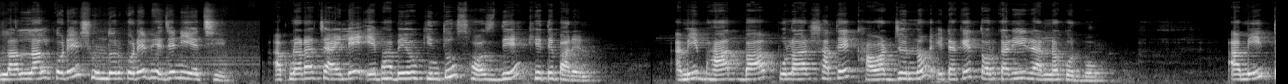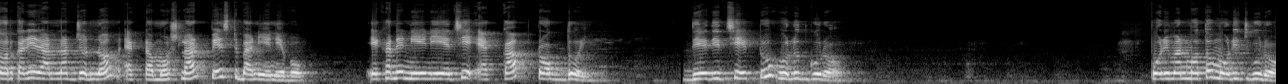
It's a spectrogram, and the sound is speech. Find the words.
লাল লাল করে সুন্দর করে ভেজে নিয়েছি। আপনারা চাইলে এভাবেও কিন্তু সস দিয়ে খেতে পারেন। আমি ভাত বা পোলার সাথে খাওয়ার জন্য এটাকে তরকারি রান্না করব। আমি তরকারি রান্নার জন্য একটা মশলার পেস্ট বানিয়ে নেব। এখানে নিয়ে নিয়েছি এক কাপ টক দই। দিয়ে দিচ্ছি একটু হলুদ গুঁড়ো। পরিমাণ মতো মরিচ গুঁড়ো।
